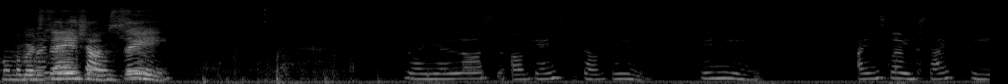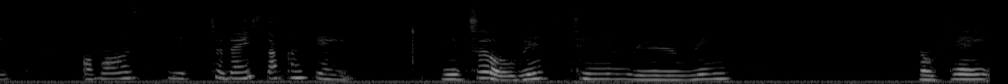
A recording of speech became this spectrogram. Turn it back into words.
Conversation C. The yellows against the green. Jimin, I'm so excited about the, today's soccer game. Me too. Which team will win the game?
